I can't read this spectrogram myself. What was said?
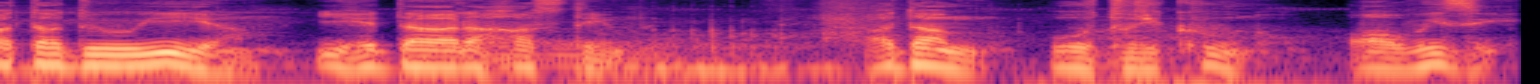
Ataduian e redara Hastem. Adam, o Tricuno, ao Izi.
